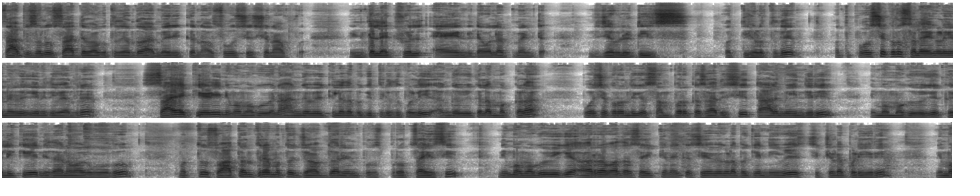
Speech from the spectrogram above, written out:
ಸ್ಥಾಪಿಸಲು ಸಾಧ್ಯವಾಗುತ್ತದೆ ಎಂದು American Association of Intellectual and Development Disabilities ಒತ್ತಿ ಹೇಳುತ್ತದೆ. ಮತ್ತು ಪೋಷಕರು ಸಲಹೆಗಳು ಏನು ಏನಿವೆ ಅಂದರೆ ಸಹಾಯ ಕೇಳಿ ನಿಮ್ಮ ಮಗುವಿನ ಅಂಗವೈಕಲ್ಯದ ಬಗ್ಗೆ ತಿಳಿದುಕೊಳ್ಳಿ. ಅಂಗವಿಕಲ ಮಕ್ಕಳ ಪೋಷಕರೊಂದಿಗೆ ಸಂಪರ್ಕ ಸಾಧಿಸಿ ತಾಳ್ಮೆಯಿಂದಿರಿ ನಿಮ್ಮ ಮಗುವಿಗೆ ಕಲಿಕೆ ನಿಧಾನವಾಗಬಹುದು. ಮತ್ತು ಸ್ವಾತಂತ್ರ್ಯ ಮತ್ತು ಜವಾಬ್ದಾರಿಯನ್ನು ಪ್ರೋತ್ಸ- ಪ್ರೋತ್ಸಾಹಿಸಿ. ನಿಮ್ಮ ಮಗುವಿಗೆ ಅರ್ಹವಾದ ಶೈಕ್ಷಣಿಕ ಸೇವೆಗಳ ಬಗ್ಗೆ ನೀವೇ ಶಿಕ್ಷಣ ಪಡೆಯಿರಿ. ನಿಮ್ಮ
